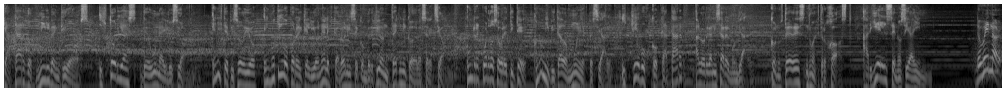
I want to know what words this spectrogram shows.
Qatar 2022. Historias de una ilusión. En este episodio, el motivo por el que Lionel Scaloni se convirtió en técnico de la selección. Un recuerdo sobre Tite con un invitado muy especial. ¿Y qué buscó Qatar al organizar el Mundial? Con ustedes, nuestro host, Ariel Senosiaín. The winner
